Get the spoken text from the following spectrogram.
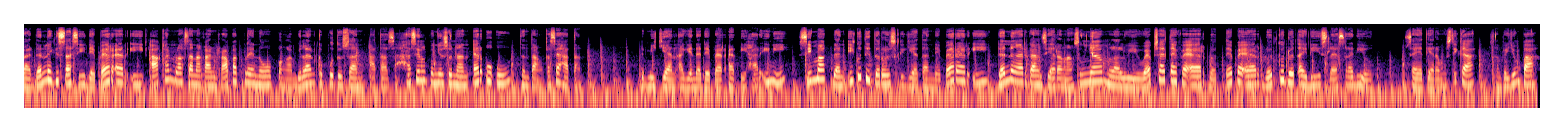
Badan Legislasi DPR RI akan melaksanakan rapat pleno pengambilan keputusan atas hasil penyusunan RUU tentang kesehatan. Demikian agenda DPR RI hari ini. Simak dan ikuti terus kegiatan DPR RI dan dengarkan siaran langsungnya melalui website tvr.dpr.go.id/radio. Saya Tiara Mustika, sampai jumpa.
